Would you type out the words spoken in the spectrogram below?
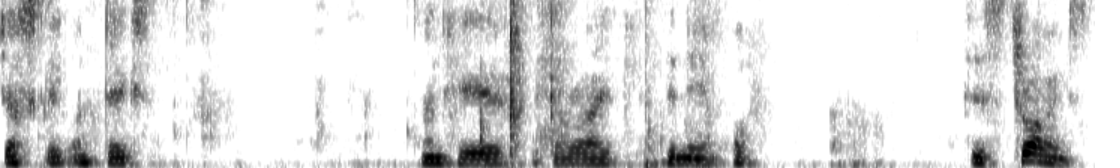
just click on text. And here you can write the name of this drawings.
